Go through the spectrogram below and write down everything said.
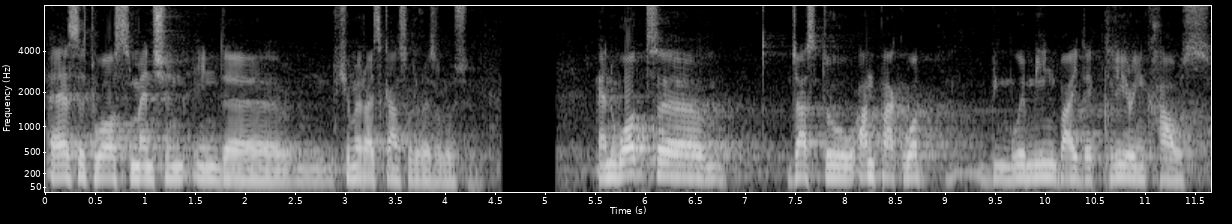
as it was mentioned in the um, Human Rights Council resolution. And what, uh, just to unpack what we mean by the clearinghouse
